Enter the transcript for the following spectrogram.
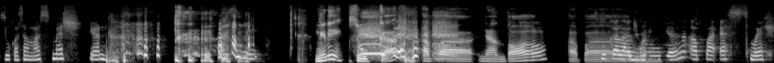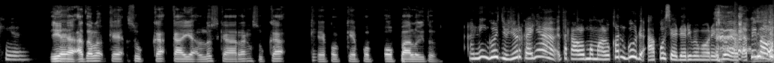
suka sama Smash kan. Asli. Ini suka apa nyantol apa Suka gimana? lagunya apa es smashnya? Iya, atau lo kayak suka kayak lu sekarang suka K-pop K-pop opa lo itu. Ini gue jujur kayaknya terlalu memalukan, gue udah hapus ya dari memori gue ya. Tapi kalau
